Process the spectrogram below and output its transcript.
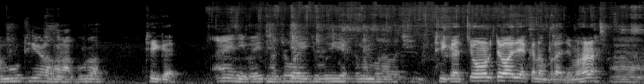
ਮੂਠੀ ਵਾਲਾ ਖਾਣਾ ਪੂਰਾ। ਠੀਕ ਹੈ। ਐ ਨਹੀਂ ਬਾਈ ਥਾਂ ਚਵਾਈ ਚੁਈ ਇੱਕ ਨੰਬਰ ਆ ਬੱਚੀ। ਠੀਕ ਹੈ ਚੋਣ ਚਵਾ ਦੀ ਇੱਕ ਨੰਬਰ ਆ ਜਮਾ ਹਨਾ? ਹਾਂ।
